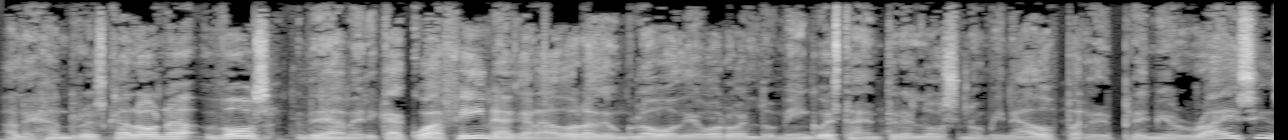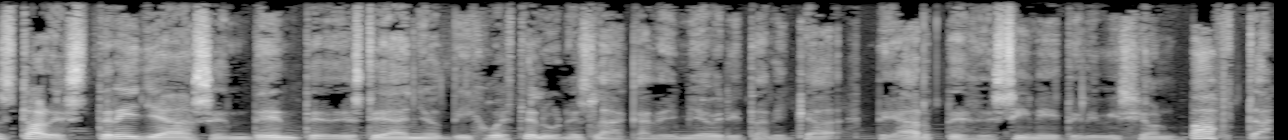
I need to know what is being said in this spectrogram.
Alejandro Escalona, voz de América Coafina, ganadora de un Globo de Oro el domingo, está entre los nominados para el premio Rising Star Estrella Ascendente de este año, dijo este lunes la Academia Británica de Artes de Cine y Televisión BAFTA.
